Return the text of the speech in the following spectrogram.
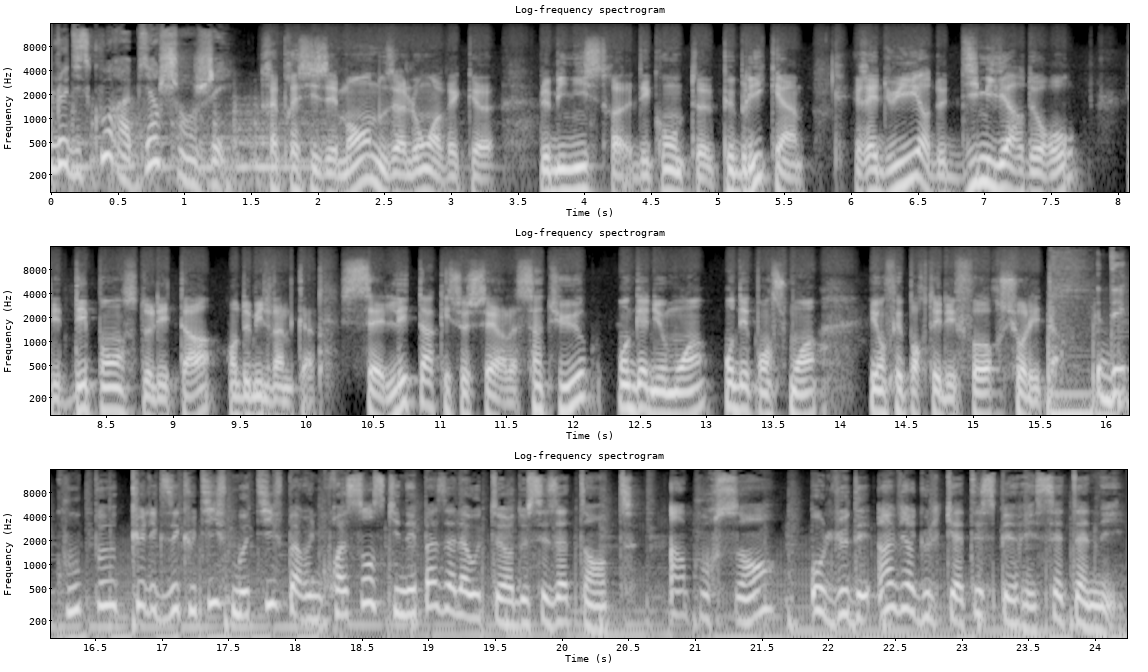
le discours a bien changé. Très précisément, nous allons, avec euh, le ministre des Comptes publics, réduire de 10 milliards d'euros les dépenses de l'État en 2024. C'est l'État qui se serre la ceinture, on gagne moins, on dépense moins et on fait porter l'effort sur l'État. Des coupes que l'exécutif motive par une croissance qui n'est pas à la hauteur de ses attentes. 1% au lieu des 1,4 espérés cette année.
